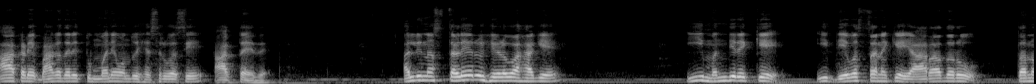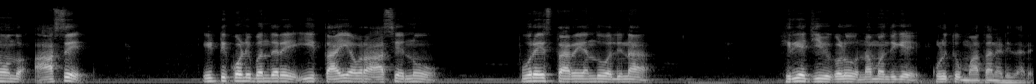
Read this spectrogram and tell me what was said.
ಆ ಕಡೆ ಭಾಗದಲ್ಲಿ ತುಂಬನೇ ಒಂದು ಹೆಸರುವಾಸಿ ಆಗ್ತಾ ಇದೆ. ಅಲ್ಲಿನ ಸ್ಥಳೀಯರು ಹೇಳುವ ಹಾಗೆ ಈ ಮಂದಿರಕ್ಕೆ, ಈ ದೇವಸ್ಥಾನಕ್ಕೆ ಯಾರಾದರೂ ತನ್ನ ಒಂದು ಆಸೆ ಇಟ್ಟುಕೊಂಡು ಬಂದರೆ ಈ ತಾಯಿ ಅವರ ಆಸೆಯನ್ನು ಪೂರೈಸ್ತಾರೆ ಎಂದು ಅಲ್ಲಿನ ಹಿರಿಯ ಜೀವಿಗಳು ನಮ್ಮೊಂದಿಗೆ ಕುಳಿತು ಮಾತನಾಡಿದ್ದಾರೆ.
